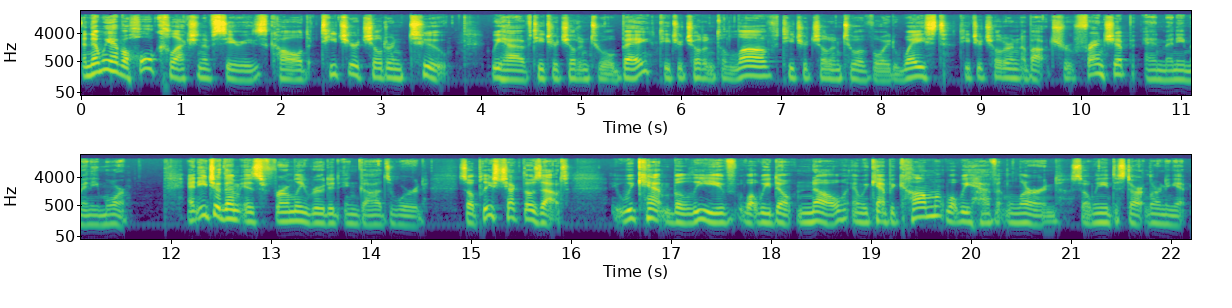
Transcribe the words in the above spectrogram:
And then we have a whole collection of series called Teach Your Children To. We have Teach Your Children to Obey, Teach Your Children to Love, Teach Your Children to Avoid Waste, Teach Your Children about True Friendship, and many, many more. And each of them is firmly rooted in God's Word. So please check those out. We can't believe what we don't know, and we can't become what we haven't learned. So we need to start learning it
